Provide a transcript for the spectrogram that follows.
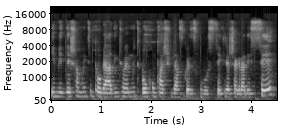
e me deixa muito empolgada. Então é muito bom compartilhar as coisas com você. Queria te agradecer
